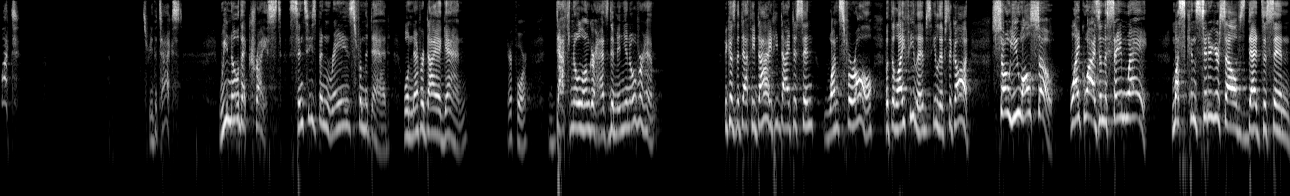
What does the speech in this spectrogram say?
What? Let's read the text. We know that Christ, since he's been raised from the dead, will never die again. Therefore, death no longer has dominion over him. Because the death he died, he died to sin once for all, but the life he lives, he lives to God. So you also, likewise, in the same way, must consider yourselves dead to sin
